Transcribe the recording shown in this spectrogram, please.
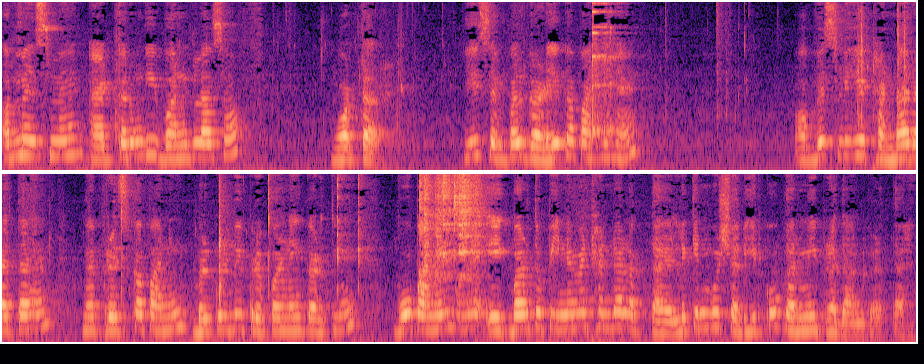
अब मैं इसमें ऐड करूँगी वन ग्लास ऑफ़ वाटर ये सिंपल घड़े का पानी है। ऑब्वियसली ये ठंडा रहता है। मैं फ्रिज का पानी बिल्कुल भी प्रेफर नहीं करती हूँ। वो पानी हमें एक बार तो पीने में ठंडा लगता है, लेकिन वो शरीर को गर्मी प्रदान करता है।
